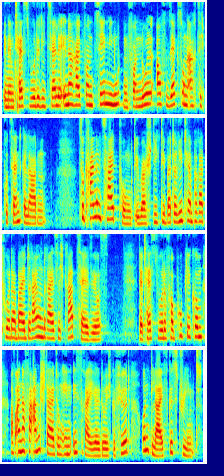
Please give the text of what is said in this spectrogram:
In dem Test wurde die Zelle innerhalb von 10 Minuten von 0 auf 86 Prozent geladen. Zu keinem Zeitpunkt überstieg die Batterietemperatur dabei 33 Grad Celsius. Der Test wurde vor Publikum auf einer Veranstaltung in Israel durchgeführt und live gestreamt.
